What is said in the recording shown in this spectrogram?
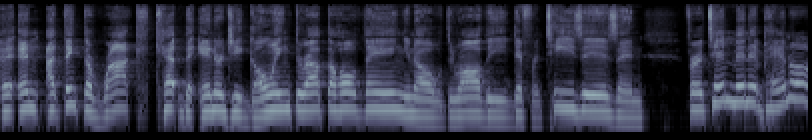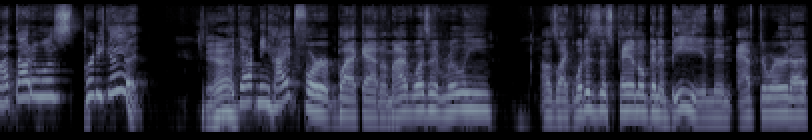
And, and I think The Rock kept the energy going throughout the whole thing, you know, through all the different teases. And for a 10 minute panel, I thought it was pretty good. Yeah. It got me hyped for Black Adam. I wasn't really, I was like, what is this panel going to be? And then afterward, I,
